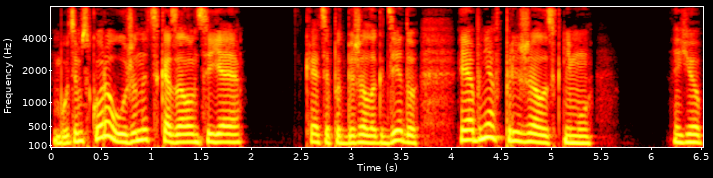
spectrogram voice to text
Будем скоро ужинать», — сказал он, сияя. Катя подбежала к деду и, обняв, прижалась к нему. Ее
